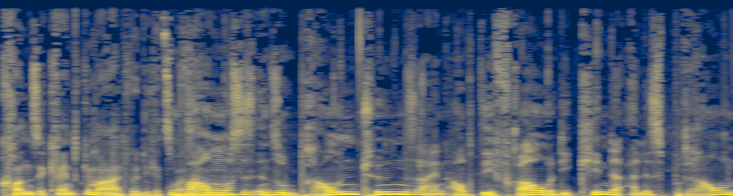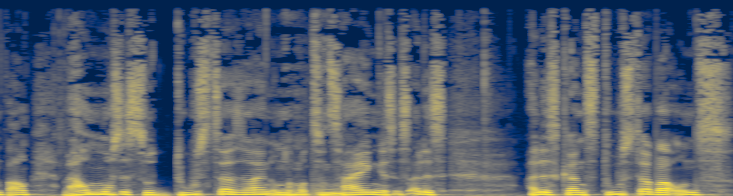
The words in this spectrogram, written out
konsequent gemalt, würde ich jetzt mal Und warum sagen. muss es in so braunen Tönen sein? Auch die Frau und die Kinder, alles braun. Warum, warum muss es so duster sein, um nochmal zu Hm. zeigen, es ist alles, alles ganz duster bei uns?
